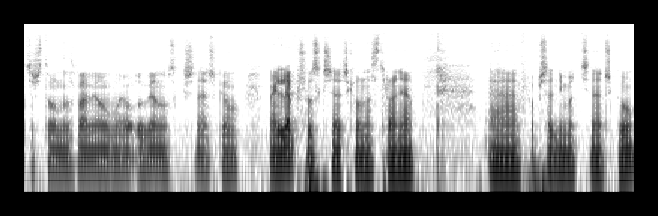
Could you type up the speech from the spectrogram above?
Zresztą nazwałem ją moją ulubioną skrzyneczką. Najlepszą skrzyneczką na stronie e, w poprzednim odcineczku.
